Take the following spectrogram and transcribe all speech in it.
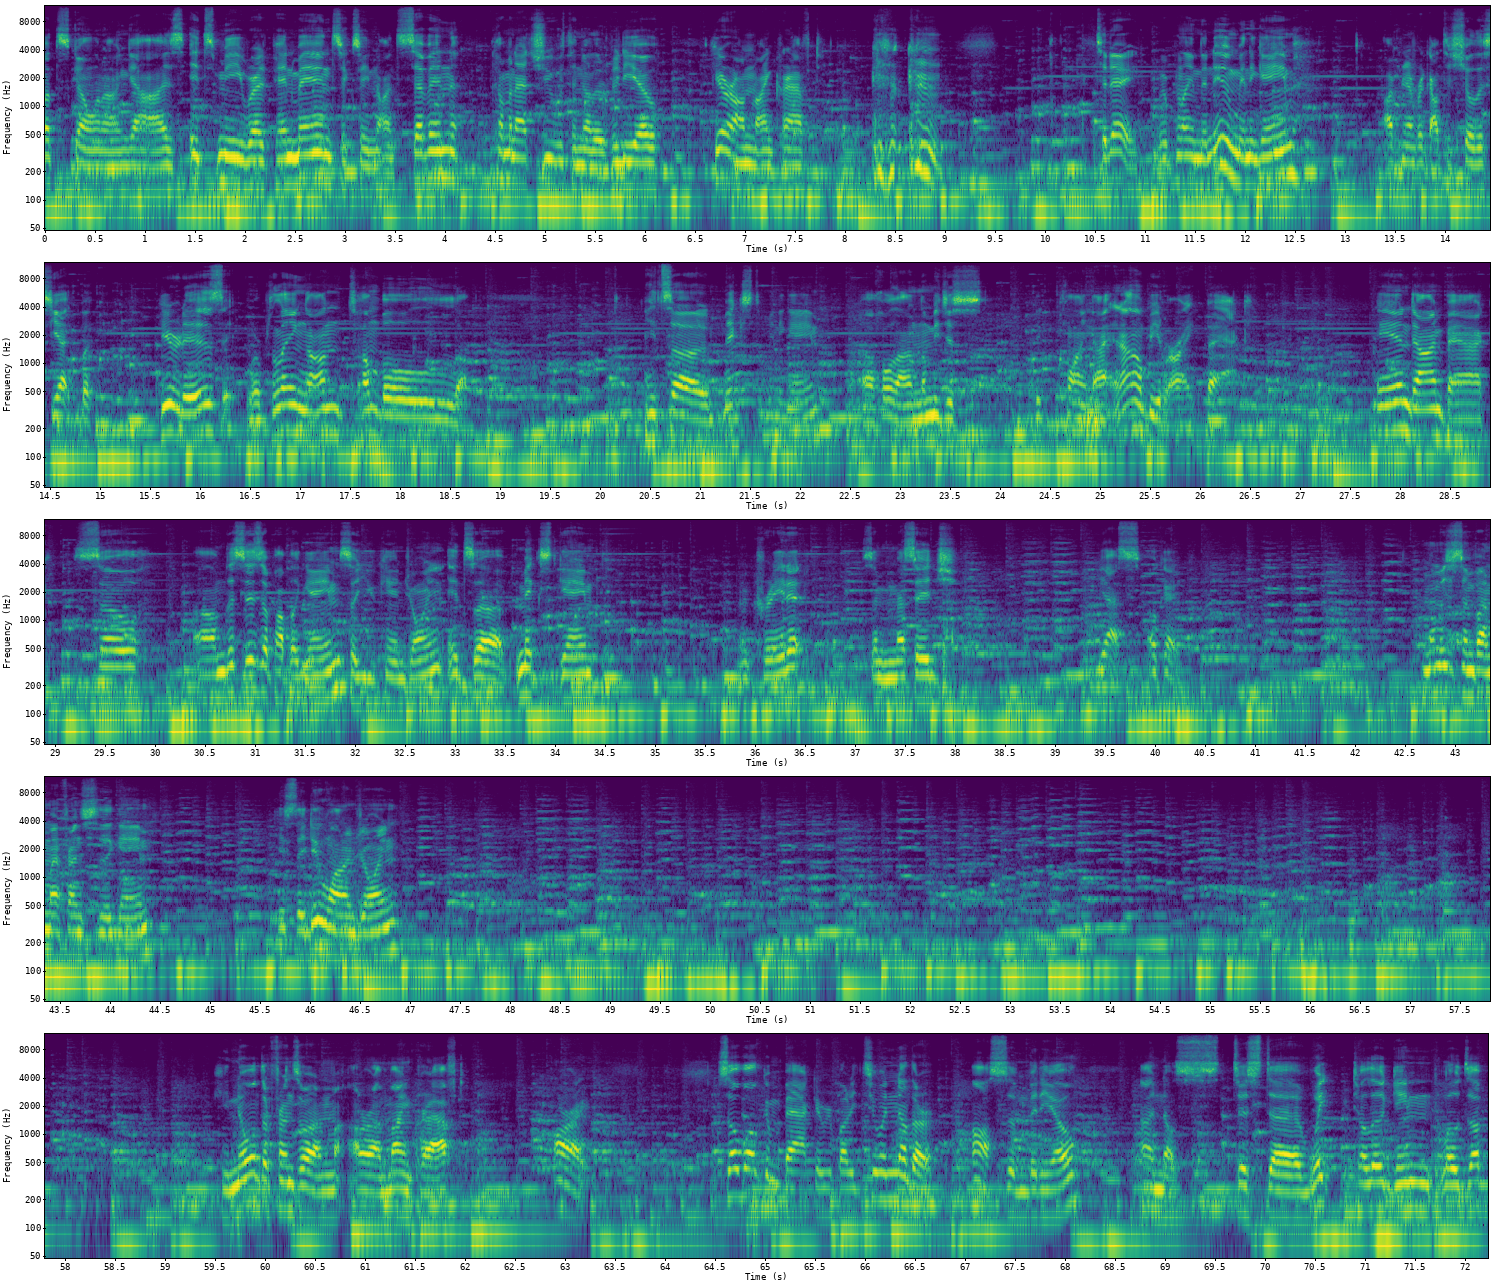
What's going on guys? It's me, Red Pen Man 6897 coming at you with another video here on Minecraft. Today, we're playing the new minigame. I've never got to show this yet, but here it is. We're playing on Tumble. It's a mixed minigame. Uh, hold on, let me just decline that, and I'll be right back. And I'm back. So, um, this is a public game, so you can join. It's a mixed game. I'm gonna create it. Send message. Yes, okay. Let me just invite my friends to the game. In case they do want to join. Know the friends are on, are on Minecraft. Alright. So welcome back everybody to another awesome video. Uh, no, just uh, wait until the game loads up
